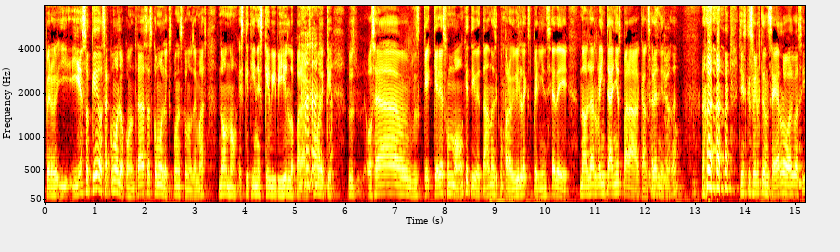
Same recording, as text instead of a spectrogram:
pero ¿y, y eso qué? O sea, ¿cómo lo contrastas? ¿Cómo lo expones con los demás? No, no, es que tienes que vivirlo para. Es como de que, pues, o sea, pues, que, que eres un monje tibetano, así como para vivir la experiencia de no hablar 20 años para alcanzar el nivel Tienes que subirte un cerro o algo así.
